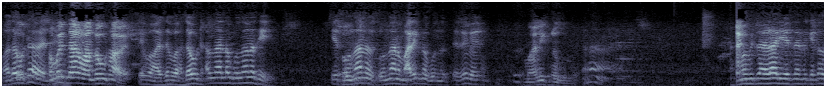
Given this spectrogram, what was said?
વાંધા ઉઠાવે ને. સમજનાર વાંધો ઉઠાવે. તે વાંધો વાંધા ઉઠાવનારનો ગુનો નથી. એ સોનાનો સોનાનો માલિકનો ગુનો છે. શું કહ્યું માલિકનો ગુનો. હા. થર્મોમીટર અડાડીએ એટલે કેટલો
